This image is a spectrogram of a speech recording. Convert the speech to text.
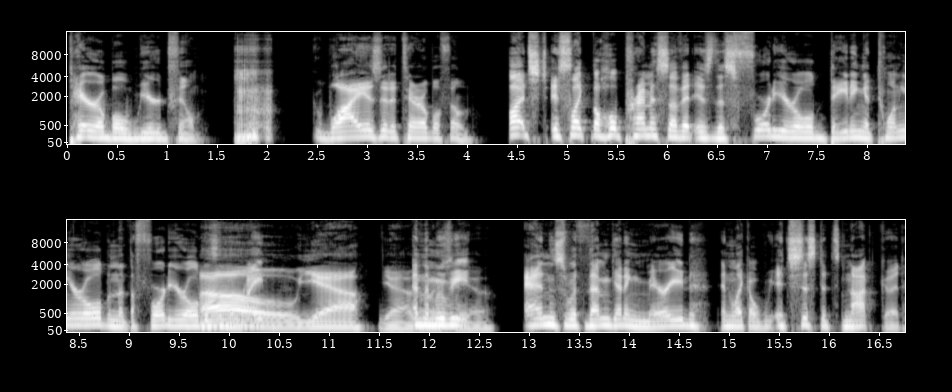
terrible, weird film. Why is it a terrible film? Uh, it's it's like the whole premise of it is this forty year old dating a twenty year old, and that the forty year old is in the right. Oh yeah, yeah. And the no, see, movie- yeah. Ends with them getting married, and like a. It's just it's not good.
